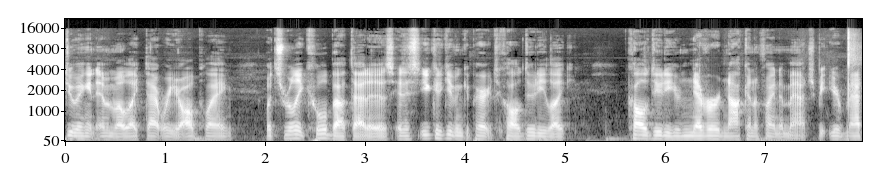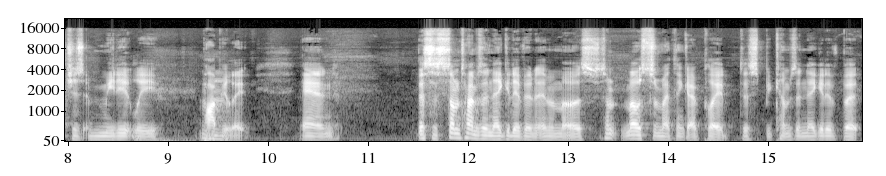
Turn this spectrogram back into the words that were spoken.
doing an MMO like that where you're all playing. What's really cool about that is, and it's, you could even compare it to Call of Duty. Like, Call of Duty, you're never not gonna find a match, but your matches immediately populate, and this is sometimes a negative in MMOs. Some, most of them I think I've played, this becomes a negative, but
